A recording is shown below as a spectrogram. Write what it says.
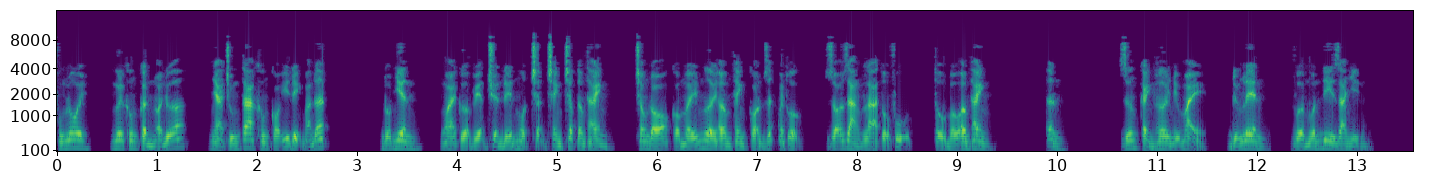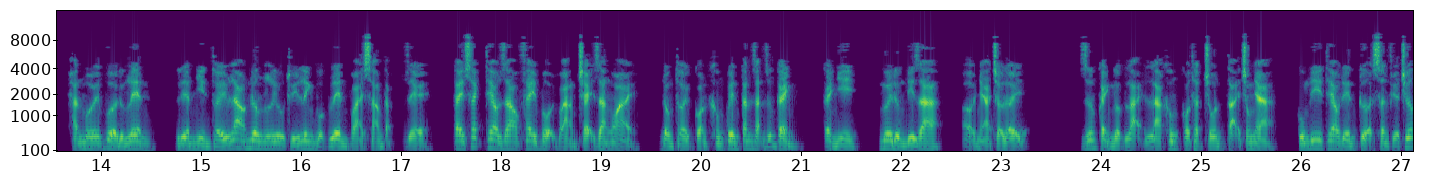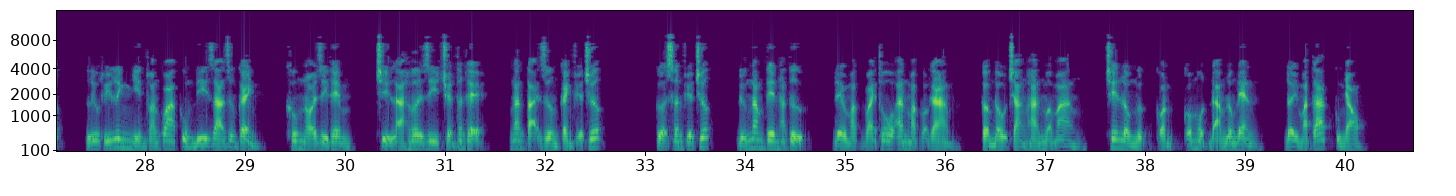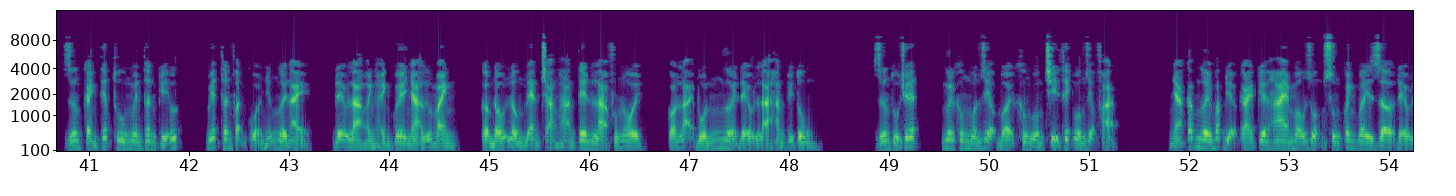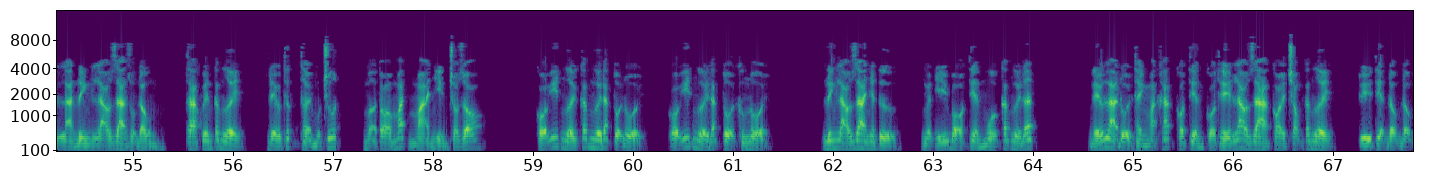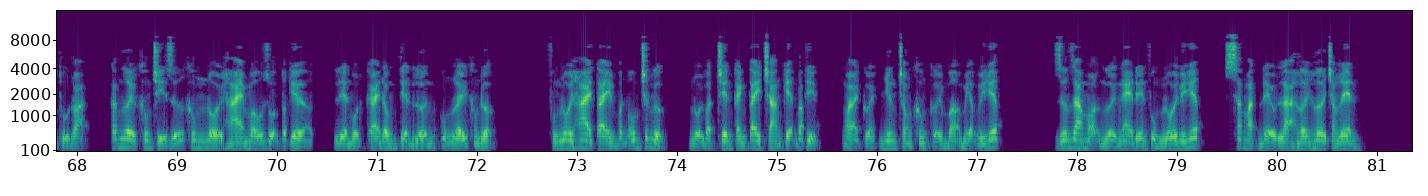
Phùng lôi, ngươi không cần nói nữa, nhà chúng ta không có ý định bán đất. Đột nhiên, ngoài cửa viện truyền đến một trận tranh chấp âm thanh, trong đó có mấy người âm thanh còn rất quen thuộc, rõ ràng là tổ phụ, tổ mẫu âm thanh ân. Dương cảnh hơi nhũ mày, đứng lên, vừa muốn đi ra nhìn. Hắn mới vừa đứng lên, liền nhìn thấy lao nương lưu thúy linh buộc lên vải sám tập rể, tay xách theo dao phay vội vàng chạy ra ngoài, đồng thời còn không quên căn dặn dương cảnh cảnh nhi, ngươi đừng đi ra, ở nhà chờ lấy. Dương cảnh ngược lại là không có thật trốn tại trong nhà, cùng đi theo đến cửa sân phía trước, lưu thúy linh nhìn thoáng qua cùng đi ra dương cảnh, không nói gì thêm, chỉ là hơi di chuyển thân thể, ngăn tại dương cảnh phía trước. Cửa sân phía trước, đứng năm tên hán tử, đều mặc vải thô ăn mặc gọn gàng, cầm đầu tráng hán mở mang, trên lồng ngực còn có một đám lông đen đầy mặt ác cùng nhau. Dương cảnh tiếp thu nguyên thân ký ức, biết thân phận của những người này đều là hoành hành quê nhà lưu manh, cầm đầu lông đen tráng hán tên là phù lôi, còn lại bốn người đều là hắn tùy tùng. Dương thủ chuyết, ngươi không muốn rượu mời không uống chỉ thích uống rượu phạt. Nhà các ngươi bắc địa cái kia hai mẫu ruộng xung quanh bây giờ đều là ninh lão gia ruộng đồng, ta khuyên các ngươi đều thức thời một chút, mở to mắt mà nhìn cho rõ. Có ít người các ngươi đắc tội nổi, có ít người đắc tội không nổi. Ninh lão gia nhân tử, nguyện ý bỏ tiền mua các ngươi đất nếu là đổi thành mặt khác có tiền có thế lao ra coi trọng các ngươi, tùy tiện động động thủ đoạn, các ngươi không chỉ giữ không nổi hai mẫu ruộng tốt kia, liền một cái đồng tiền lớn cũng lấy không được. Phùng lôi hai tay vẫn ôm trước ngực, nổi bật trên cánh tay tráng kiện bắp thịt, ngoài cười nhưng trong không cười mở miệng uy hiếp. Dương ra mọi người nghe đến phùng lôi uy hiếp, sắc mặt đều là hơi hơi trắng lên.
